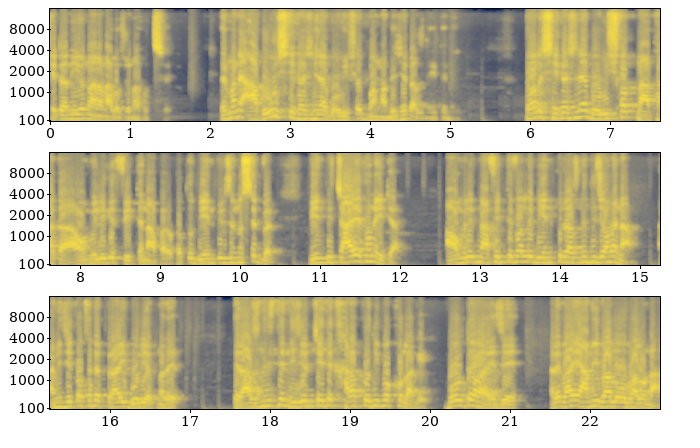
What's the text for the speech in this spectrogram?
সেটা নিয়েও নানান আলোচনা হচ্ছে। এর মানে আদৌ শেখ হাসিনার ভবিষ্যৎ বাংলাদেশের রাজনীতিতে নেই। তাহলে শেখ হাসিনার ভবিষ্যৎ না থাকা, আওয়ামী লীগের ফিরতে না পারা ওটা তো বিএনপির জন্য সেটব্যাক বিএনপি চায় এখন এইটা। আওয়ামী লীগ না ফিরতে পারলে বিএনপির রাজনীতি জমে না। আমি যে কথাটা প্রায় বলি আপনাদের রাজনীতিতে নিজের চাইতে খারাপ প্রতিপক্ষ লাগে। বলতে হয় যে, আরে ভাই, আমি ভালো, ও ভালো না।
